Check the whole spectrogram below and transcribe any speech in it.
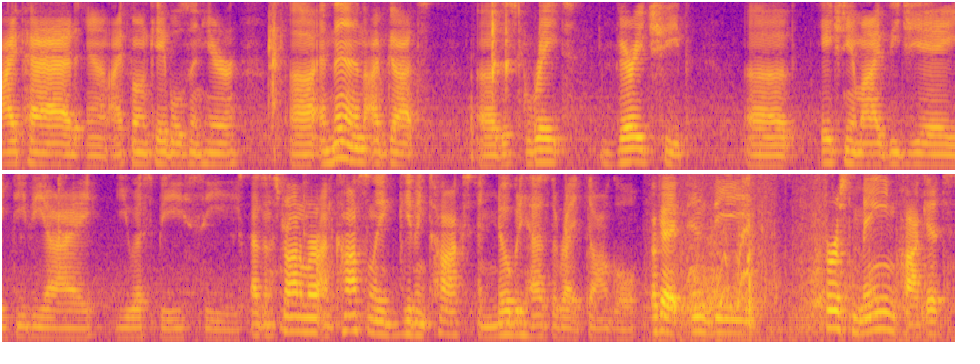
iPad and iPhone cables in here. Uh, and then I've got uh, this great, very cheap HDMI, VGA, DVI USB-C. As an astronomer, I'm constantly giving talks and nobody has the right dongle. Okay, in the first main pocket,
